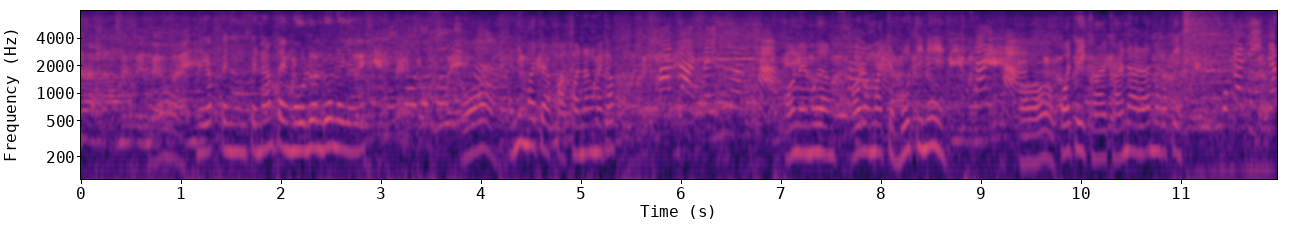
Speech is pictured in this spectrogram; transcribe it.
หน้าตามันเป็นแบบไหนนี่ครับเป็นเป็นน้ำแตงโมล้วนๆเลยใช่ไหมเห็นแต่เฉาก๊วยอ๋ออันนี้มาจากปากพนังไหมครับมาจากในเมืองค่ะอ๋อในเมืองอ๋อเรามาจากบูธที่นี่ใช่ค่ะอ๋อปกติขายขายหน้าร้านไหมครับพี่ปกติจะ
